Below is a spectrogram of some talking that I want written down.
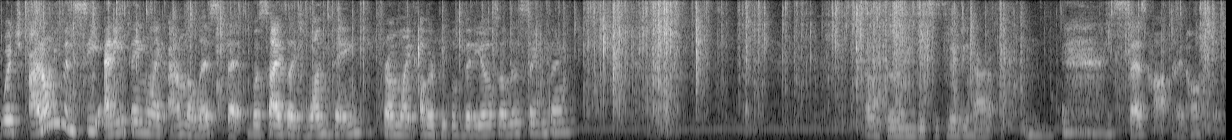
Which I don't even see anything like on the list that besides like one thing from like other people's videos of the same thing. Was good. This is gonna be hot. It says hot right on it.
